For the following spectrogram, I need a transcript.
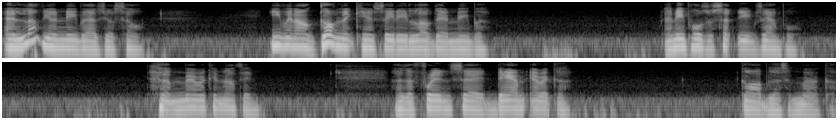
And love your neighbor as yourself. Even our government can't say they love their neighbor. And they supposed to set the example. America nothing. As a friend said, damn Erica. God bless America.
